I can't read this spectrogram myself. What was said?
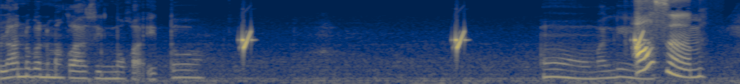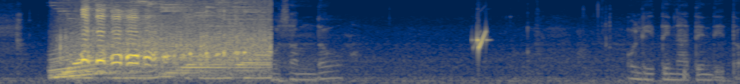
Wala, ano ba namang klaseng mukha ito? Oh, mali. Awesome. Awesome daw. Ulitin natin dito.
